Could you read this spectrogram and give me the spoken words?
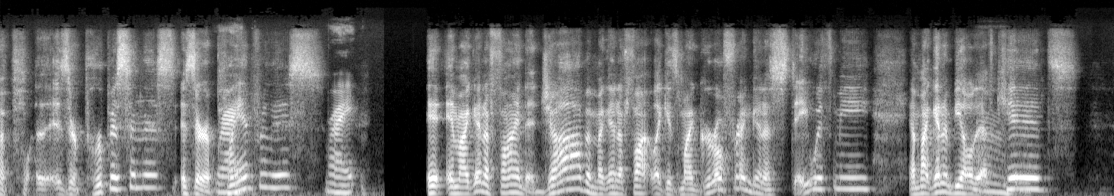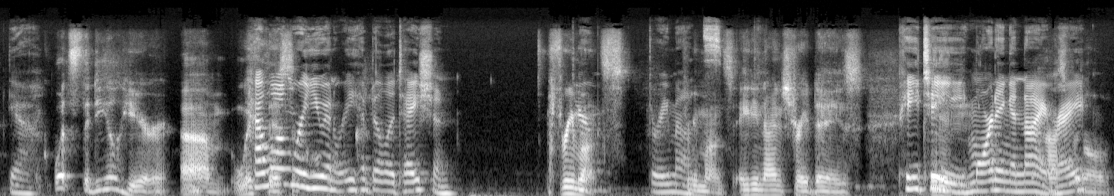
a pl- is there purpose in this is there a plan right. for this right am i going to find a job am i going to find like is my girlfriend going to stay with me am i going to be able to have mm. kids yeah what's the deal here um with how long were you in rehabilitation three months Three months. Three months, 89 straight days. PT, morning and night, hospital,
